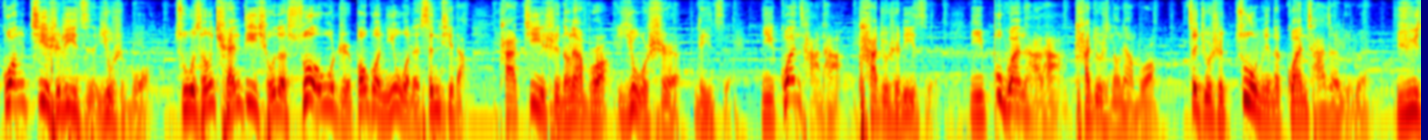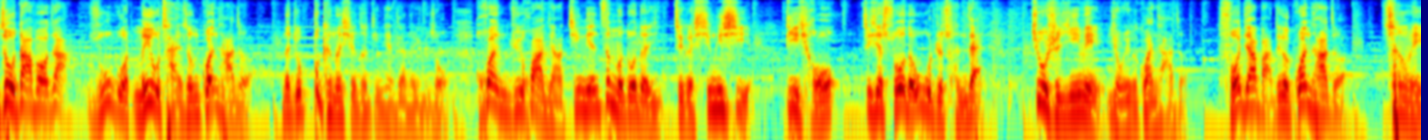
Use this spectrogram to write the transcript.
光既是粒子又是波，组成全地球的所有物质，包括你我的身体的，它既是能量波又是粒子。你观察它，它就是粒子；你不观察它，它就是能量波。这就是著名的观察者理论。宇宙大爆炸如果没有产生观察者，那就不可能形成今天这样的宇宙。换句话讲，今天这么多的这个星系、地球这些所有的物质存在，就是因为有一个观察者。佛家把这个观察者称为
